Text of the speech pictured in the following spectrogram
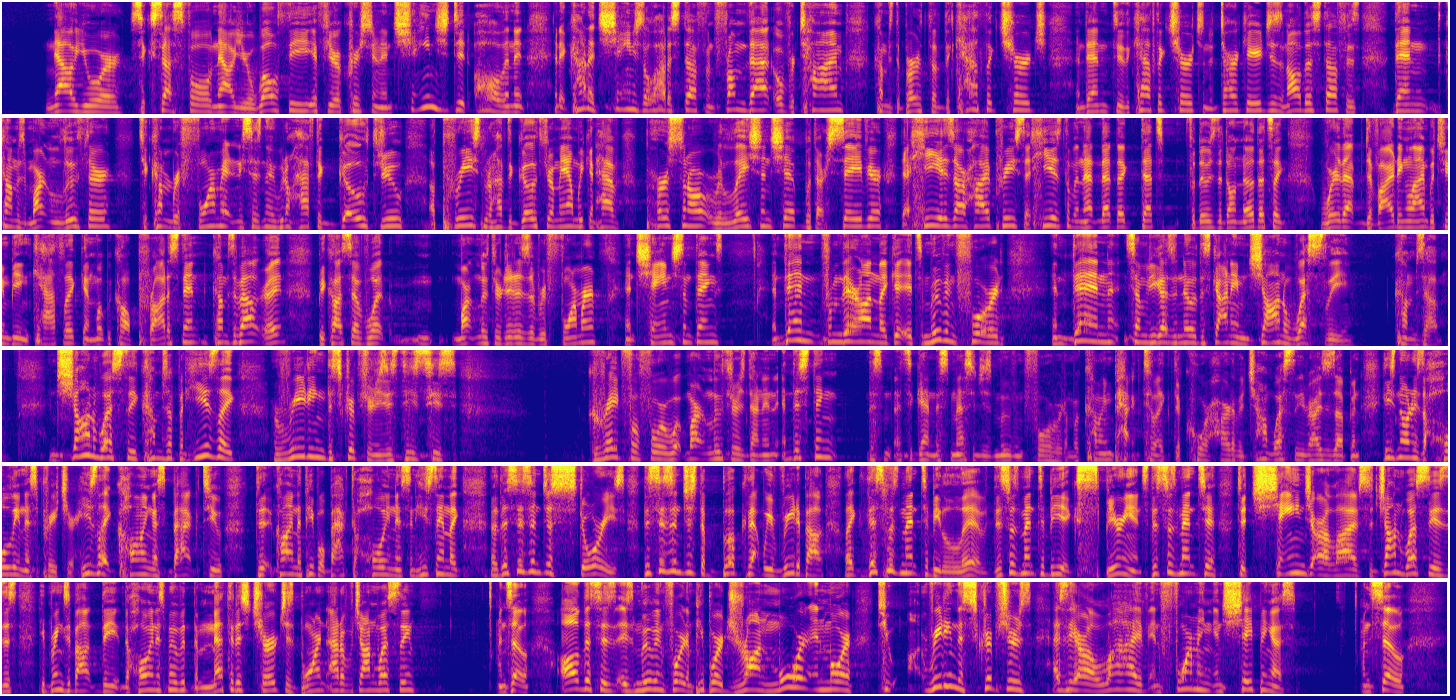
now you're successful. Now you're wealthy if you're a christian and changed it all. And it and it kind of changed a lot of stuff. And from that over time comes the birth of the catholic church and then through the catholic church and the dark ages and all this stuff is then comes martin luther to come reform it. And he says no we don't have to go through a priest. We don't have to go through a man. We can have personal relationship with our savior that he is our high priest that he is the one that, that, that that's for those that don't know that's like where that dividing line between being catholic and what we call Protestant comes about, right? Because of what Martin Luther did as a reformer and changed some things. And then from there on, like it's moving forward. And then some of you guys know this guy named John Wesley comes up. And John Wesley comes up and he is like reading the scriptures. He's, he's, he's grateful for what Martin Luther has done. And, and this thing this, again, this message is moving forward and we're coming back to like the core heart of it. John Wesley rises up and he's known as a holiness preacher. He's like calling us back to, to calling the people back to holiness. And he's saying like, no, this isn't just stories. This isn't just a book that we read about. Like this was meant to be lived. This was meant to be experienced. This was meant to, to change our lives. So John Wesley is this, he brings about the, the holiness movement. The Methodist church is born out of John Wesley. And so all this is, is moving forward, and people are drawn more and more to uh, reading the scriptures as they are alive and forming and shaping us. And so,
